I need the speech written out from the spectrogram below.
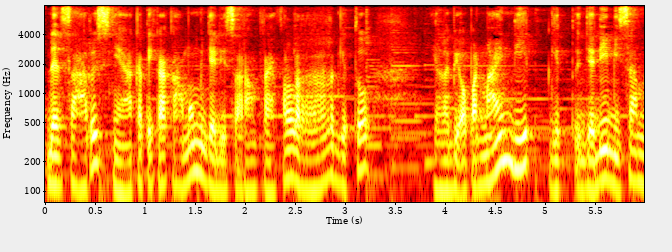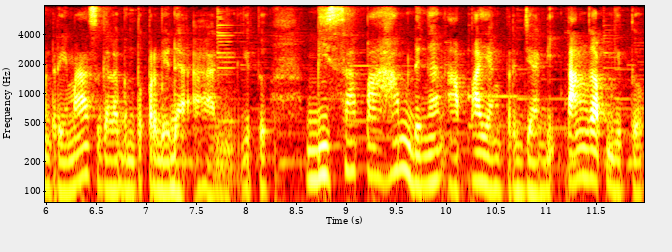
Dan seharusnya ketika kamu menjadi seorang traveler gitu ya lebih open minded gitu. Jadi bisa menerima segala bentuk perbedaan gitu. Bisa paham dengan apa yang terjadi. Tanggap gitu.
